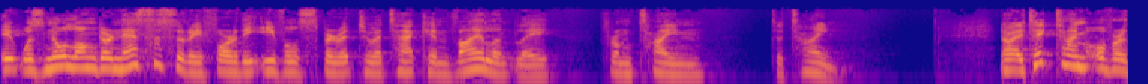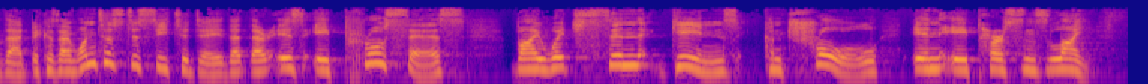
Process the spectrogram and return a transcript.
it was no longer necessary for the evil spirit to attack him violently from time to time. Now, I take time over that because I want us to see today that there is a process by which sin gains control in a person's life.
